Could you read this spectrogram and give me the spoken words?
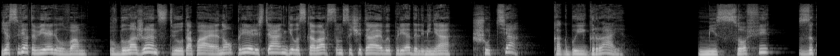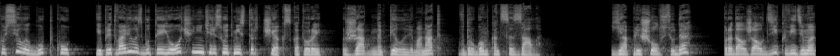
я свято верил вам, в блаженстве утопая, но прелесть ангела с коварством сочетая, вы предали меня, шутя, как бы играя. Мисс Софи закусила губку и притворилась, будто ее очень интересует мистер Чекс, который жадно пил лимонад в другом конце зала. «Я пришел сюда», продолжал Дик, видимо,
